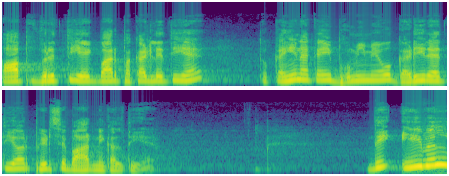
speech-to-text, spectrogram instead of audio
पाप वृत्ति एक बार पकड़ लेती है तो कहीं ना कहीं भूमि में वो गड़ी रहती है और फिर से बाहर निकलती है। The evil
